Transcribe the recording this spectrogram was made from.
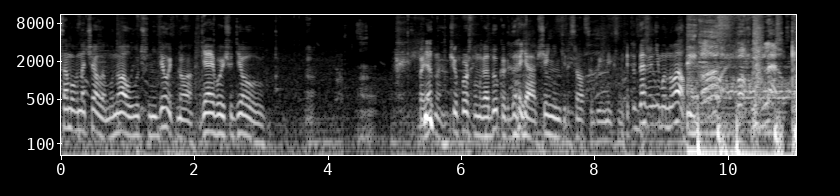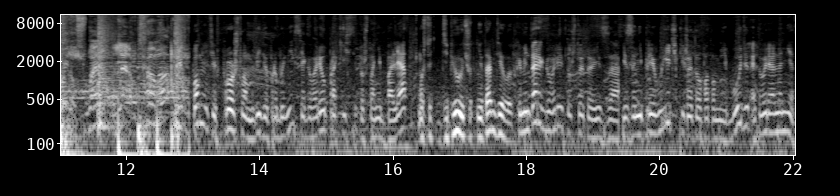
самого начала мануал лучше не делать, но я его еще делал Понятно? Еще в прошлом году, когда я вообще не интересовался BMX. Это даже не мануал. Помните, в прошлом видео про BMX я говорил про кисти, то, что они болят. Может, эти дебилы что-то не так делают? В комментариях говорили то, что это из-за из, -за, непривычки, что этого потом не будет. Этого реально нет.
